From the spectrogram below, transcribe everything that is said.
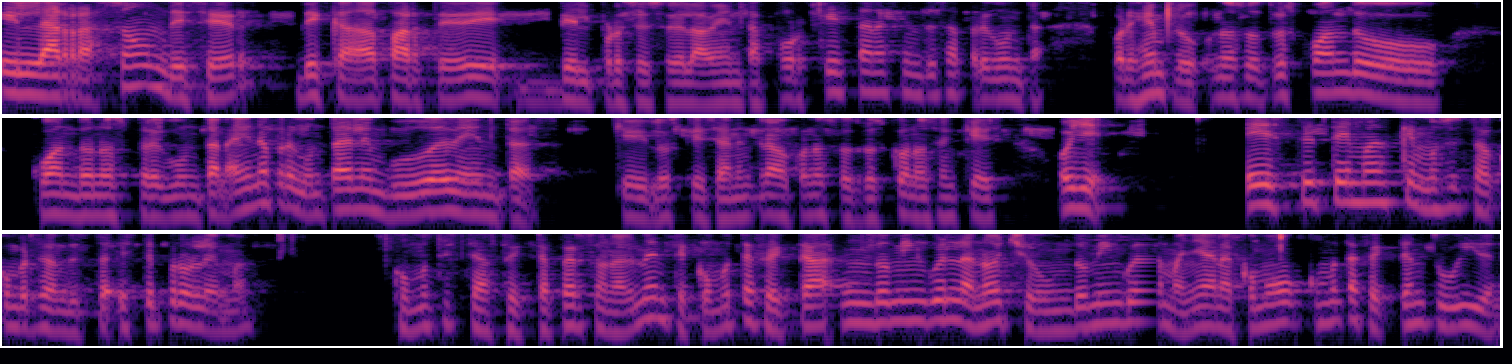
la razón de ser de cada parte de, del proceso de la venta. ¿Por qué están haciendo esa pregunta? Por ejemplo, nosotros cuando, cuando nos preguntan, hay una pregunta del embudo de ventas que los que se han entrenado con nosotros conocen que es, oye, este tema que hemos estado conversando, este, este problema, ¿cómo te, afecta personalmente? ¿Cómo te afecta un domingo en la noche, un domingo en la mañana? ¿Cómo, cómo te afecta en tu vida?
